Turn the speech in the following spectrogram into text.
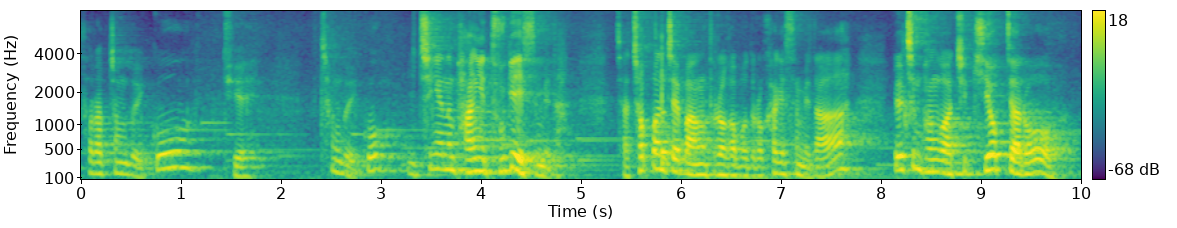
서랍장도 있고 뒤에 창도 있고 2층에는 방이 두 개 있습니다. 자, 첫 번째 방 들어가 보도록 하겠습니다. 1층 방과 같이 기역자로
